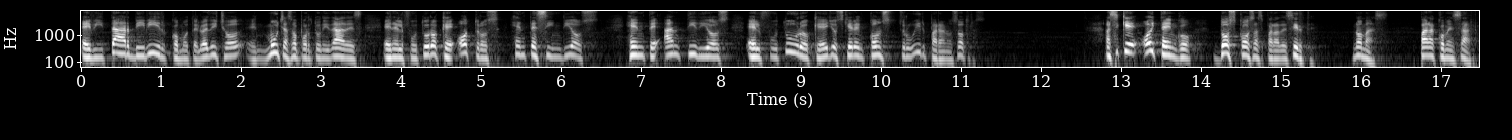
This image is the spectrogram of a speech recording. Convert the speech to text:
evitar vivir, como te lo he dicho en muchas oportunidades, en el futuro que otros, gente sin Dios, gente anti Dios, el futuro que ellos quieren construir para nosotros. Así que hoy tengo dos cosas para decirte, no más, para comenzar,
